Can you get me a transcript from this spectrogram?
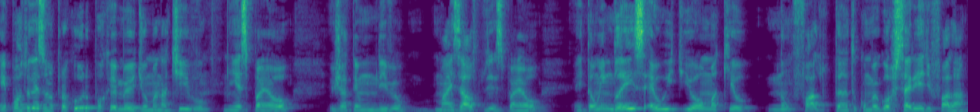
Em português eu não procuro porque é meu idioma nativo. Em espanhol eu já tenho um nível mais alto de espanhol. Então, inglês é o idioma que eu não falo tanto como eu gostaria de falar,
